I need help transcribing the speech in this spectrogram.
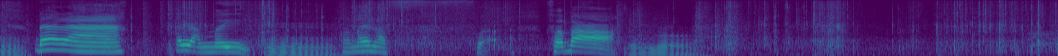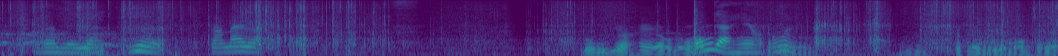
Ừ. đây là đây là mì. Ừ, còn đây là phở phở bò. Đúng rồi. Là mì da còn đây là bún giò heo đúng không? Bún giò heo đúng rồi. Ừ. Ừ, rất là nhiều món cả nhà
